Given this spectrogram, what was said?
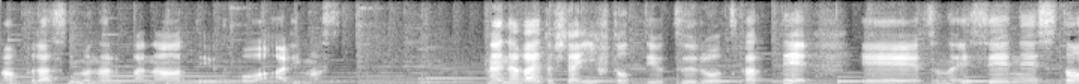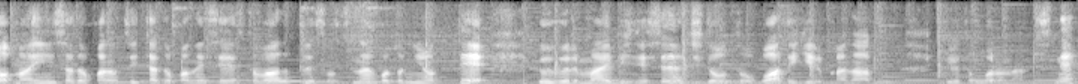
まあ、プラスにもなるかなっていうところはあります。流れとしては IFT っていうツールを使って、えー、その SNS と、まあ、インスタとかの Twitter とかの SNS とワードプレスをつなぐことによって、Google マイビジネスでの自動投稿はできるかなというところなんですね。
